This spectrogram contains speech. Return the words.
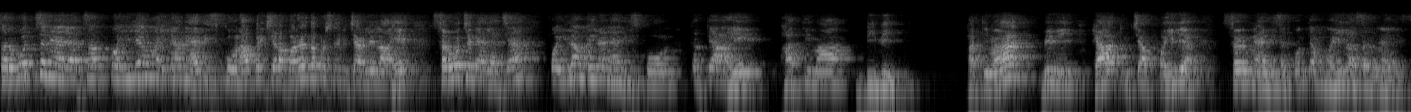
सर्वोच्च न्यायालयाचा पहिल्या महिला न्यायाधीश कोण? हा परीक्षेला बऱ्याचदा प्रश्न विचारलेला आहे. सर्वोच्च न्यायालयाच्या पहिला महिला न्यायाधीश कोण? तर त्या आहेत फातिमा बीबी फातिमा बीबी ह्या तुमच्या पहिल्या सरन्यायाधीश आहेत. कोणत्या महिला सरन्यायाधीश?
